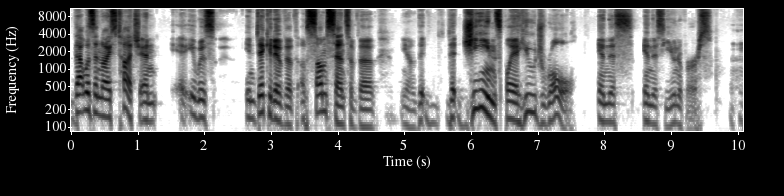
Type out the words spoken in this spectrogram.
that was a nice touch, and it was indicative of, of some sense of the you know that that genes play a huge role in this in this universe. Mm-hmm.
